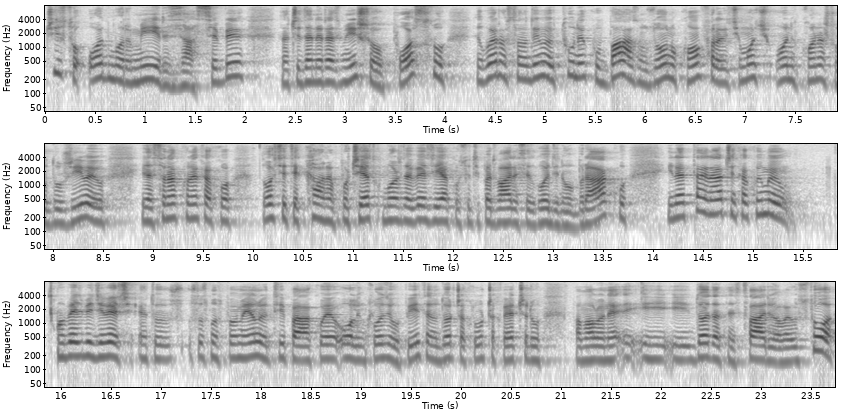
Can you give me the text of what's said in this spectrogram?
čisto odmor, mir za sebe, znači da ne razmišljaju o poslu, nego jednostavno da imaju tu neku baznu zonu komfora gdje će moći oni konačno da uživaju i da se onako nekako osjete kao na početku možda vezi, iako su tipa 20 godina u braku. I na taj način kako imaju obezbiđen već, eto, što smo spomenuli, tipa ako je all inclusive u pitanju, dočak, ručak, večeru, pa malo ne, i, i dodatne stvari ovaj, uz to,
